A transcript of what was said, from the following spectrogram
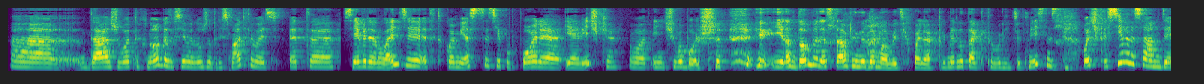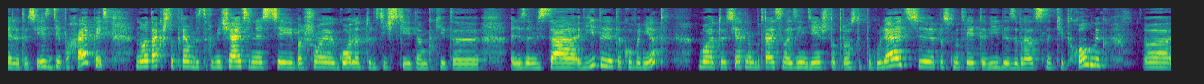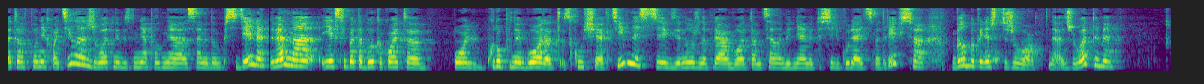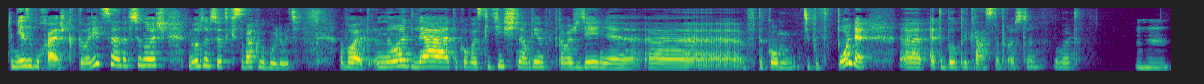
А, да, животных много, за всеми нужно присматривать. Это Север Ирландии, это такое место, типа поля и овечки, вот, и ничего больше. И, и рандомно расставлены дома в этих полях. Примерно так это выглядит местность. Очень красиво на самом деле, то есть есть где похайкать, но так, что прям достопримечательности, большой город, туристические там какие-то, не знаю, места, виды, такого нет. Вот, то есть я там потратила один день, чтобы просто погулять, э, посмотреть на виды, забраться на какой-то холмик. Э, этого вполне хватило. Животные без меня полдня сами дома посидели. Наверное, если бы это был какой-то крупный город с кучей активности, где нужно прям вот там целыми днями тусить, гулять, смотреть все, было бы, конечно, тяжело, да, с животными. Не забухаешь, как говорится, на всю ночь. Нужно все-таки собак выгуливать. Вот. Но для такого аскетичного времяпрепровождения э, в таком, типа, в поле, э, это было прекрасно просто. Вот. Угу.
